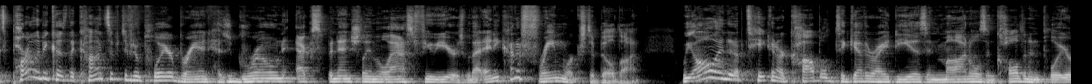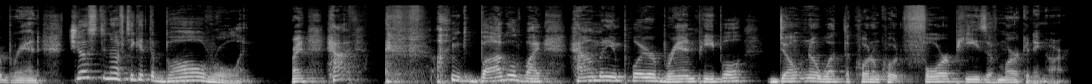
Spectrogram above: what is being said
It's partly because the concept of an employer brand has grown exponentially in the last few years without any kind of frameworks to build on. We all ended up taking our cobbled together ideas and models and called an employer brand just enough to get the ball rolling, right? How, I'm boggled by how many employer brand people don't know what the quote unquote four P's of marketing are.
